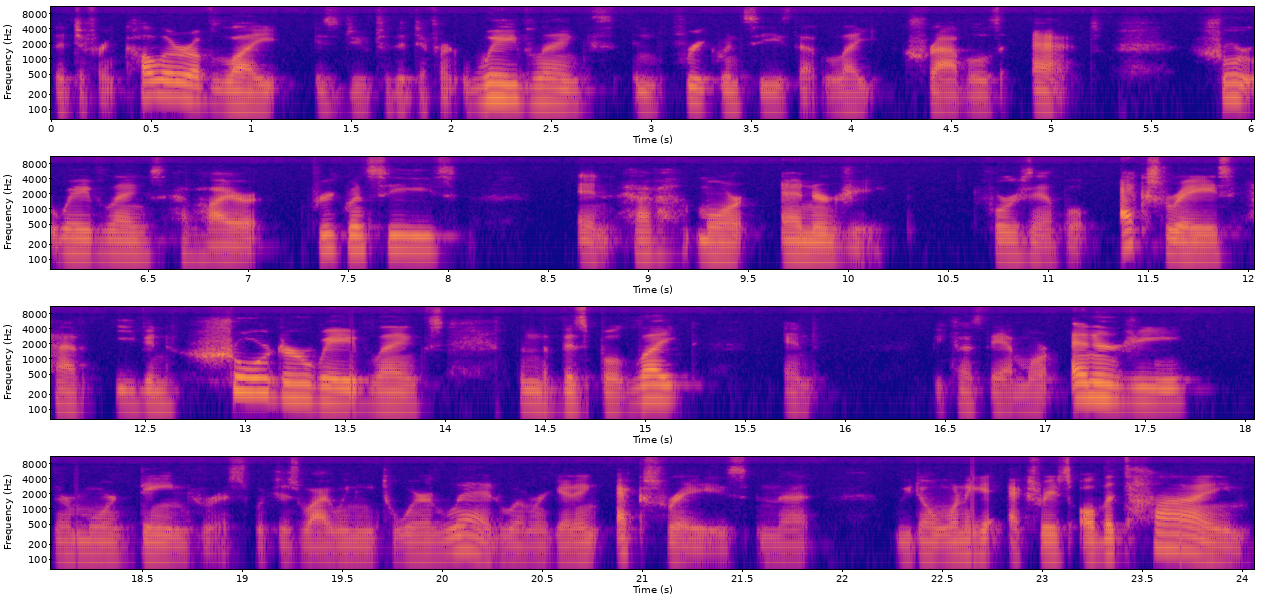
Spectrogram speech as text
The different color of light is due to the different wavelengths and frequencies that light travels at. Short wavelengths have higher frequencies and have more energy. For example, X rays have even shorter wavelengths than the visible light because they have more energy, they're more dangerous, which is why we need to wear lead when we're getting x rays, and that we don't want to get x rays all the time.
